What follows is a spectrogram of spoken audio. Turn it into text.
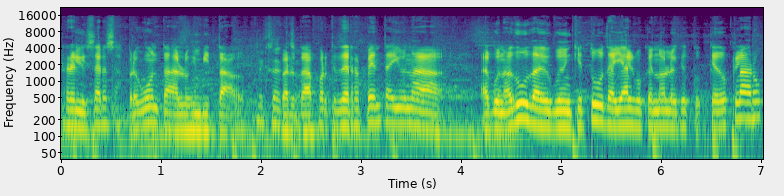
realizar esas preguntas a los invitados, Exacto. ¿verdad? Porque de repente hay una alguna duda, alguna inquietud, hay algo que no le quedó claro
